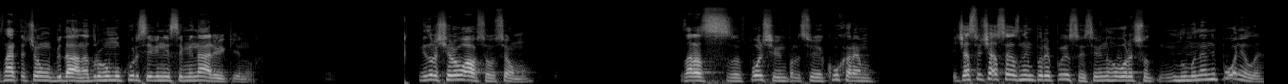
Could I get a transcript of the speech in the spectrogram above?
Знаєте, в чому біда? На другому курсі він і семінарію кинув. Він розчарувався у всьому. Зараз в Польщі він працює кухарем. І час від часу я з ним переписуюся, він говорить, що ну мене не поняли.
